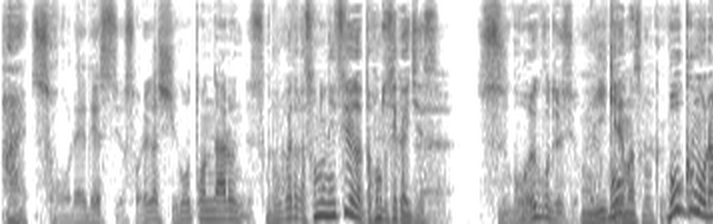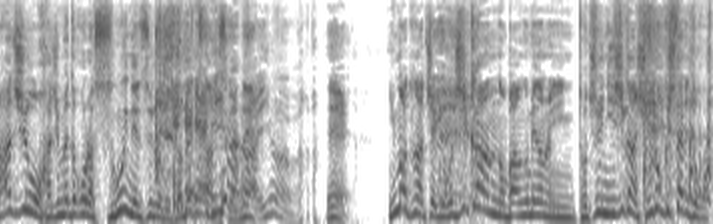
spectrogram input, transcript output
はい。それですよ。それが仕事になるんですから。僕はだからその熱量だったら本当世界一です。すごいことですよ。もう言い切れます僕僕もラジオを始めた頃はすごい熱量で喋ってたんですよね。今は。ねえ今となっちゃ4時間の番組なのに途中2時間収録したりとか、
